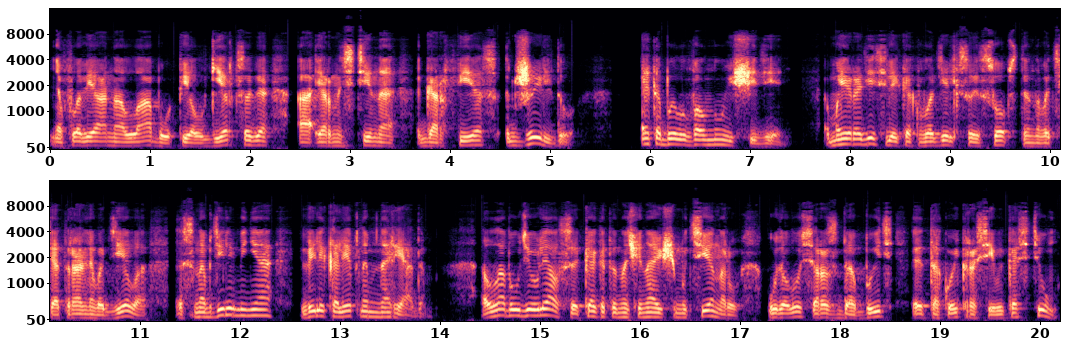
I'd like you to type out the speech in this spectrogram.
Флавиана Лабу пел герцога, а Эрнестина Гарфиас — Джильду. Это был волнующий день. Мои родители, как владельцы собственного театрального дела, снабдили меня великолепным нарядом. Лаба удивлялся, как это начинающему тенору удалось раздобыть такой красивый костюм.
